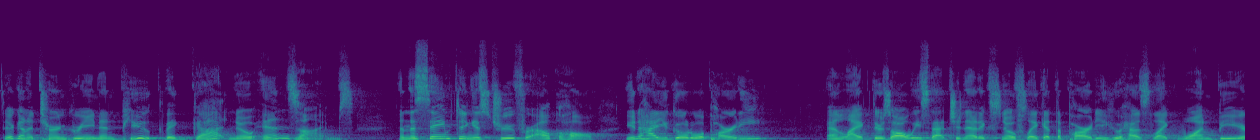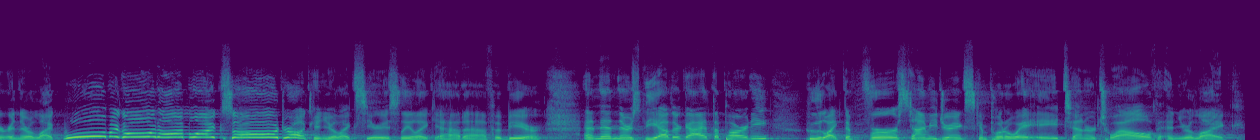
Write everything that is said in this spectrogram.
they're going to turn green and puke. They got no enzymes. And the same thing is true for alcohol. You know how you go to a party and like there's always that genetic snowflake at the party who has like one beer and they're like, oh my God, so drunk. And you're like, seriously? Like you had a half a beer. And then there's the other guy at the party who like the first time he drinks can put away eight, 10, or 12. And you're like,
